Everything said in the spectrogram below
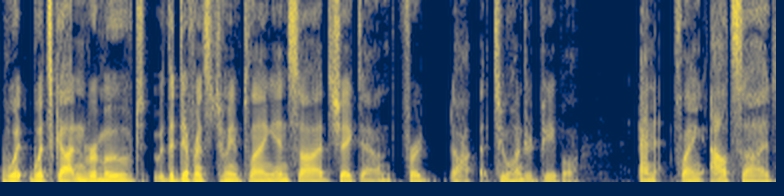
what what's gotten removed, the difference between playing inside Shakedown for uh, two hundred people and playing outside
